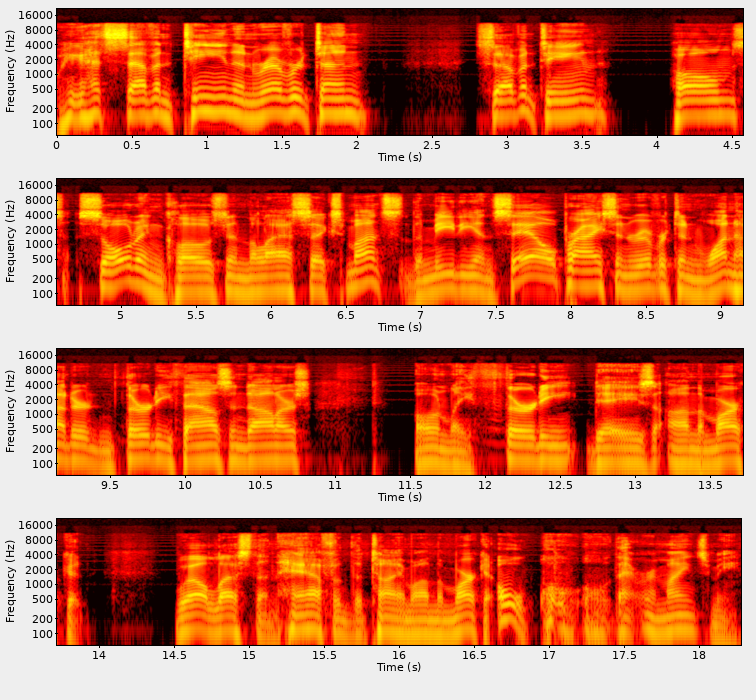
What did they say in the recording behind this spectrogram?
We got 17 in Riverton. 17 homes sold and closed in the last six months. The median sale price in Riverton, $130,000, only 30 days on the market. Well, less than half of the time on the market. Oh, oh, oh, that reminds me.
